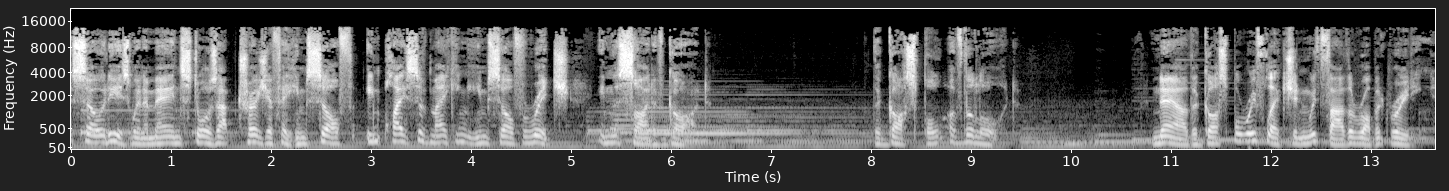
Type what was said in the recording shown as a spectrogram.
So it is when a man stores up treasure for himself in place of making himself rich in the sight of God. The Gospel of the Lord. Now, the Gospel reflection with Father Robert Reidling.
